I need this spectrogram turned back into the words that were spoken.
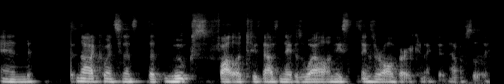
and it's not a coincidence that moocs followed 2008 as well and these things are all very connected absolutely.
